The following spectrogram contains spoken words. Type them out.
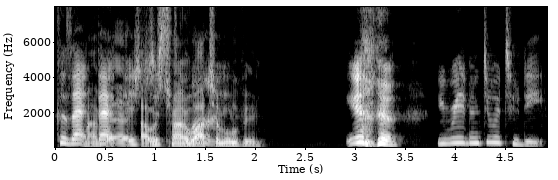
Because that My that bad. is I was trying to watch a movie. Yeah, you read into it too deep.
